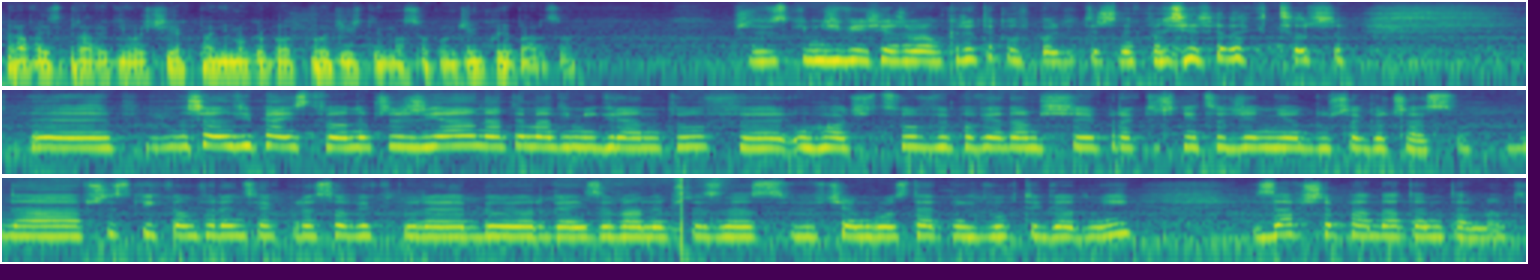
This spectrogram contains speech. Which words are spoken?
Prawa i Sprawiedliwości. Jak pani mogłaby odpowiedzieć tym osobom? Dziękuję bardzo. Przede wszystkim dziwię się, że mam krytyków politycznych, panie redaktorze. E, Szanowni Państwo, no przecież ja na temat imigrantów, e, uchodźców wypowiadam się praktycznie codziennie od dłuższego czasu. Na wszystkich konferencjach prasowych, które były organizowane przez nas w ciągu ostatnich dwóch tygodni, zawsze pada ten temat.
